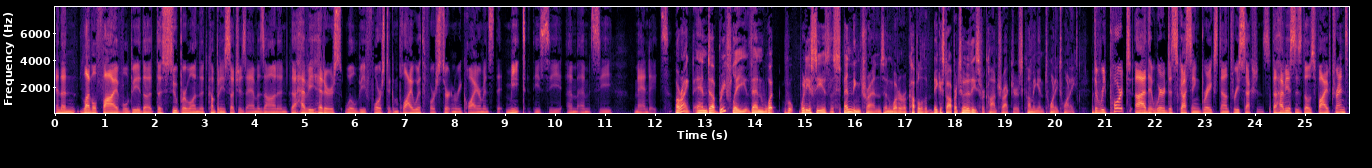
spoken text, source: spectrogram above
and then level five will be the the super one that companies such as Amazon and the heavy hitters will be forced to comply with for certain requirements that meet these CMMC mandates. All right, and uh, briefly, then, what what do you see as the spending trends, and what are a couple of the biggest opportunities for contractors coming in 2020? The report uh, that we're discussing breaks down three sections. The heaviest is those five trends.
